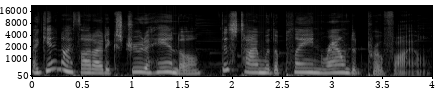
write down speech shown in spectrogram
Again, I thought I'd extrude a handle, this time with a plain rounded profile.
